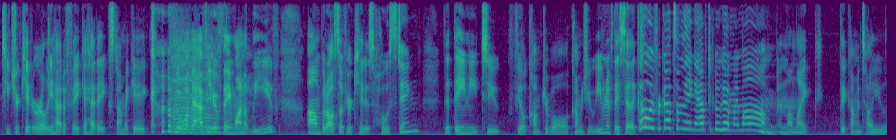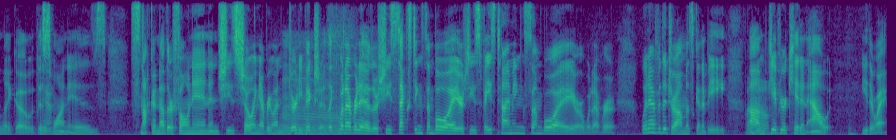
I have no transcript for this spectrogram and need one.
teach your kid early how to fake a headache, stomach ache, what mm. have you, if they want to leave. Um, but also if your kid is hosting, that they need to feel comfortable coming to you, even if they say like, "Oh, I forgot something. I have to go get my mom," and then like they come and tell you like, "Oh, this Yeah. one is." snuck another phone in and she's showing everyone dirty pictures like mm. whatever it is or she's sexting some boy or she's facetiming some boy or whatever whatever the drama is going to be um, give your kid an out either way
